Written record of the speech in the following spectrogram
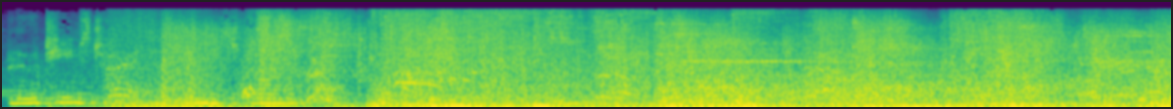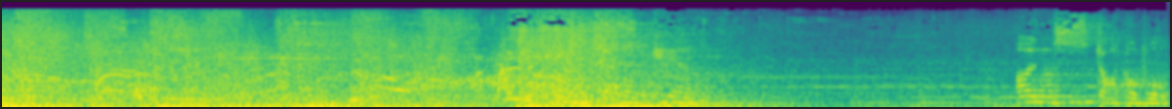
Blue Team's turret has been destroyed. Unstoppable.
